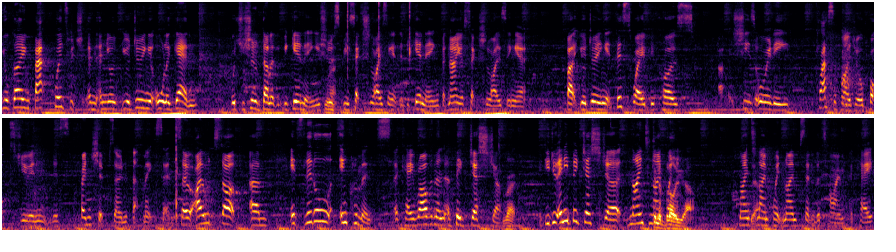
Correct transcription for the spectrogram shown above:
you're going backwards, which and, and you're you're doing it all again, which you should have done at the beginning. You should have been sexualizing it at the beginning, but now you're sexualizing it. But you're doing it this way because uh, she's already classified you or boxed you in this friendship zone, if that makes sense. So I would start. Um, it's little increments, okay, rather than a big gesture. Right. If you do any big gesture, ninety It's gonna nine blow you out. 99.9% of the time, okay?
